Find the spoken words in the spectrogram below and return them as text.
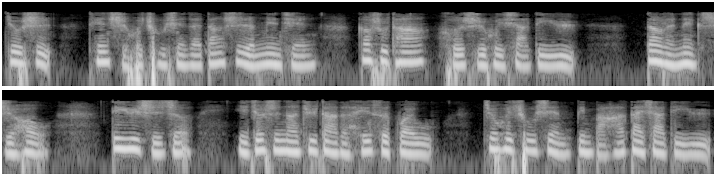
就是天使会出现在当事人面前，告诉他何时会下地狱。到了那个时候，地狱使者，也就是那巨大的黑色怪物，就会出现，并把他带下地狱。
